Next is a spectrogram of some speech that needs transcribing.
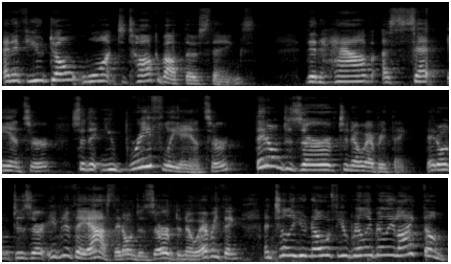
And if you don't want to talk about those things, then have a set answer so that you briefly answer they don't deserve to know everything. They don't deserve, even if they ask, they don't deserve to know everything until you know if you really, really like them.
